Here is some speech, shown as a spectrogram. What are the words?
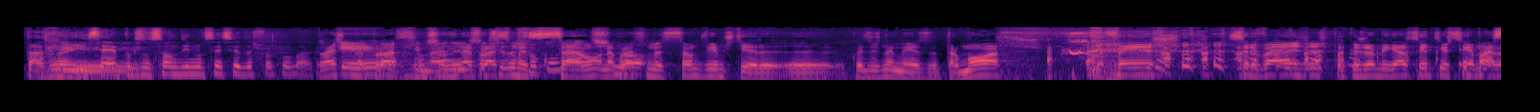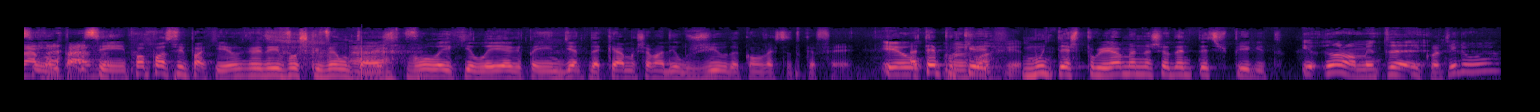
Estás na- que- Isso é a presunção de inocência das faculdades. Eu acho que É, na próxima, na próxima sessão, na não- próxima sessão devíamos ter eh, coisas na mesa, termossos, cafés, cervejas, porque o João Miguel sentir-se é mais à sim, pá, vontade. sim. Posso vir para aqui? Eu vou escrever um texto que vou ler aqui ler tem diante da Câmara chamado Elogio da Conversa de Café. Eu- Até porque muito deste programa nasceu dentro desse espírito. Eu, normalmente, E continua.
